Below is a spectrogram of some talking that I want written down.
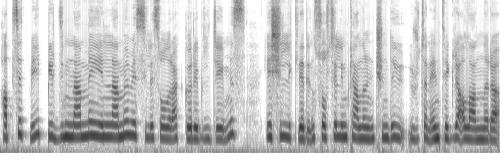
hapsetmeyip bir dinlenme yenilenme vesilesi olarak görebileceğimiz yeşilliklerin, sosyal imkanların içinde yürüten entegre alanlara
